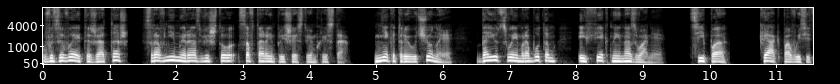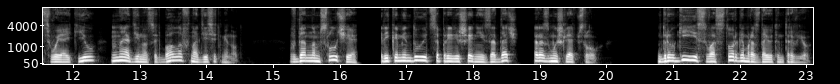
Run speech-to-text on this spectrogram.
вызывает ажиотаж, сравнимый разве что со вторым пришествием Христа. Некоторые ученые дают своим работам эффектные названия, типа «Как повысить свой IQ на 11 баллов на 10 минут». В данном случае рекомендуется при решении задач размышлять вслух. Другие с восторгом раздают интервью.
